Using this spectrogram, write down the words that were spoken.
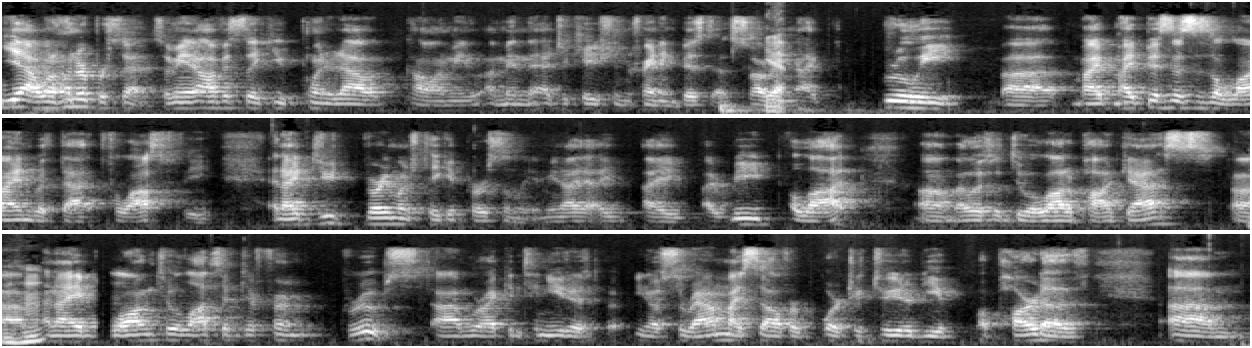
Yeah, 100%. So, I mean, obviously, like you pointed out, Colin, I mean, I'm in the education training business. So, I yeah. mean, I truly uh, my, my business is aligned with that philosophy. And I do very much take it personally. I mean, I, I, I read a lot. Um, I listen to a lot of podcasts, um, mm-hmm. and I belong to lots of different groups um, where I continue to, you know, surround myself or, or continue to be a, a part of um,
